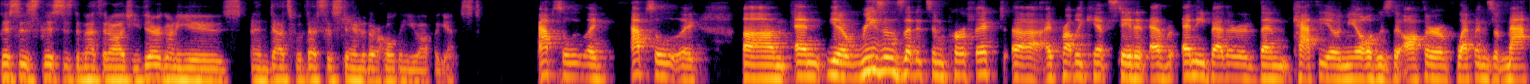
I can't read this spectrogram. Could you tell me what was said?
this is this is the methodology they're going to use, and that's what that's the standard they're holding you up against. Absolutely, absolutely. Um, and you know reasons that it's imperfect uh, i probably can't state it ever, any better than Cathy O'Neil who's the author of weapons of math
